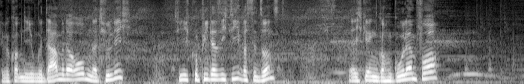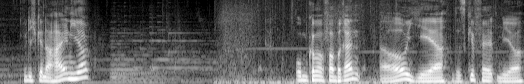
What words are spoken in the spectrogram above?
Er bekommt eine junge Dame da oben, natürlich. Natürlich kopiert er sich die. Was denn sonst? Da ich gerne noch einen Golem vor. Würde ich gerne heilen hier. Oben können wir verbrennen. Oh yeah, das gefällt mir.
